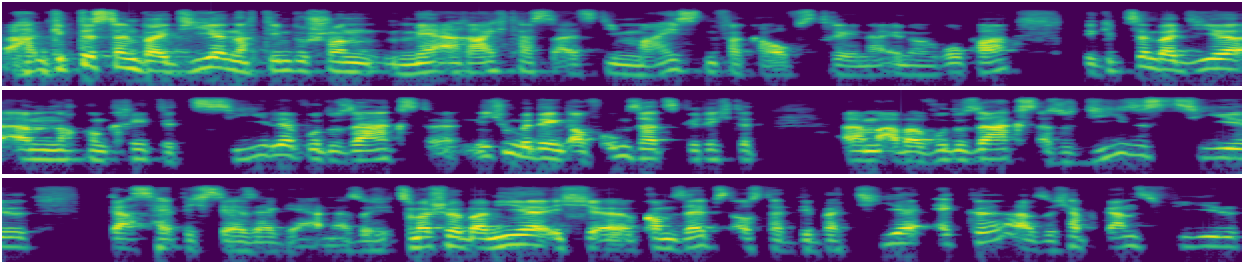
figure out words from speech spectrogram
Äh, gibt es denn bei dir, nachdem du schon mehr erreicht hast als die meisten Verkaufstrainer in Europa, gibt es denn bei dir ähm, noch konkrete Ziele, wo du sagst, äh, nicht unbedingt auf Umsatz gerichtet, ähm, aber wo du sagst, also dieses Ziel, das hätte ich sehr, sehr gerne. Also ich, zum Beispiel bei mir, ich äh, komme selbst aus der Debattierecke. Also ich habe ganz viel,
